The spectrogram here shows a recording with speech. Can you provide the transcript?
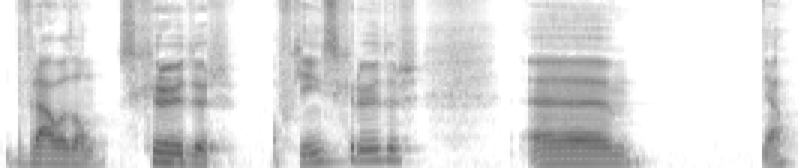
De vraag was dan Schreuder of geen Schreuder. Ehm, ja,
